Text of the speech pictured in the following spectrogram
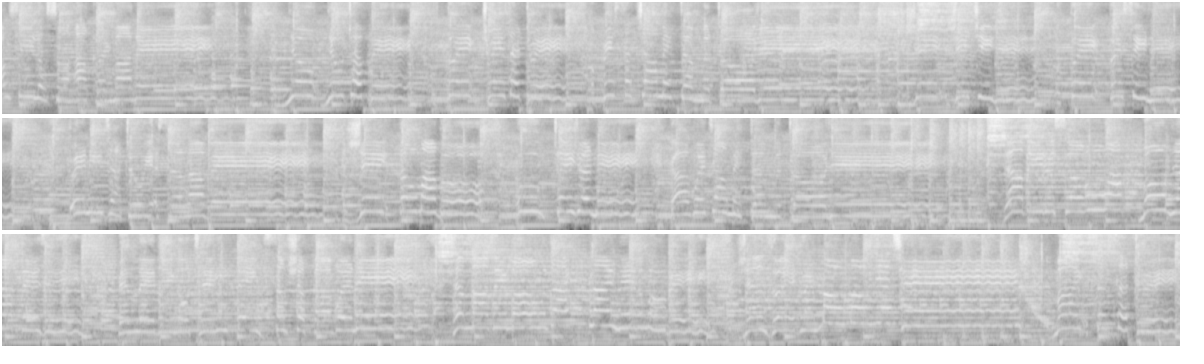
ပေါင်းစည်းလို့စွမ်းအားခိုင်မာနေမြို့မြို့တက်ပေသွေးချွေးဆက်တွေအပိစကြမဲ့တမတော်ရေရေရေချီရင်သွေးသွေးစီနေ ဆွဲ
